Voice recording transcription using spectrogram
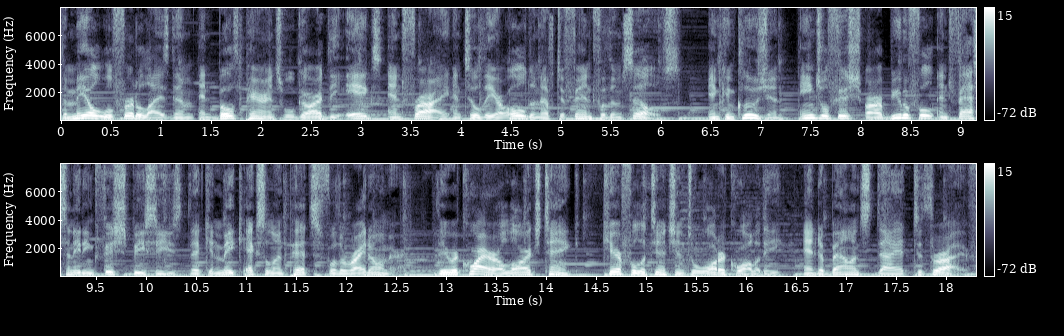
the male will fertilize them and both parents will guard the eggs and fry until they are old enough to fend for themselves. In conclusion, angelfish are a beautiful and fascinating fish species that can make excellent pets for the right owner. They require a large tank, careful attention to water quality, and a balanced diet to thrive.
